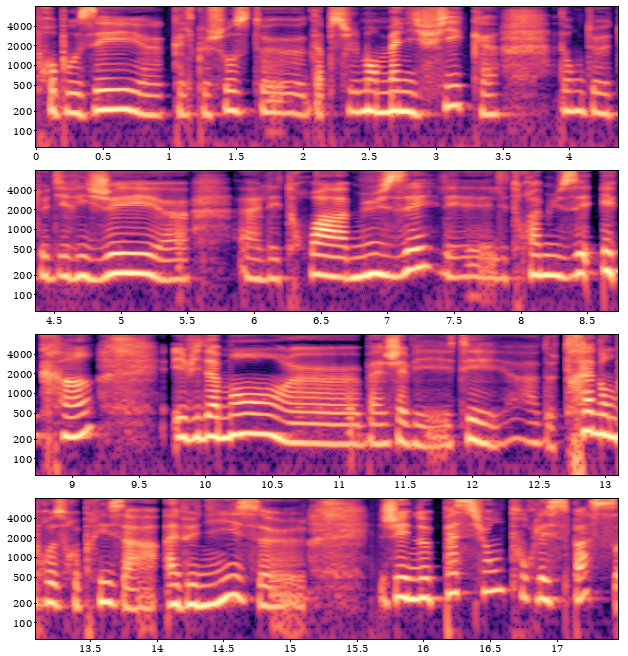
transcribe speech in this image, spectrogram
proposé euh, quelque chose d'absolument magnifique, donc de, diriger les trois musées, les, les, trois musées écrins. Évidemment, bah, j'avais été à de très nombreuses reprises à, Venise. J'ai une passion pour l'espace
